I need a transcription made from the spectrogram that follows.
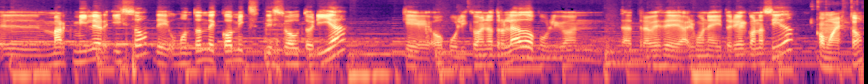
el Mark Miller hizo de un montón de cómics de su autoría, que o publicó en otro lado, o publicó en- a través de alguna editorial conocida. Como esto.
